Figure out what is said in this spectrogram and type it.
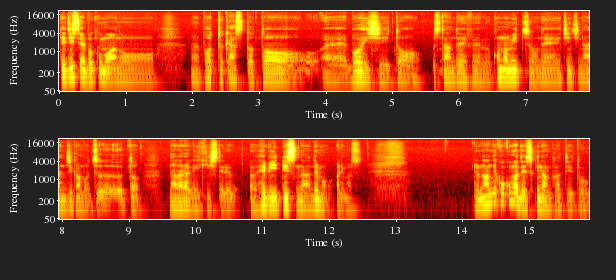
で実際僕もあのポッドキャストと、えー、 Voicy と stand.fm この3つをね一日何時間もずっとながら聞きしてるヘビーリスナーでもあります。なんでここまで好きなんかっていうともう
